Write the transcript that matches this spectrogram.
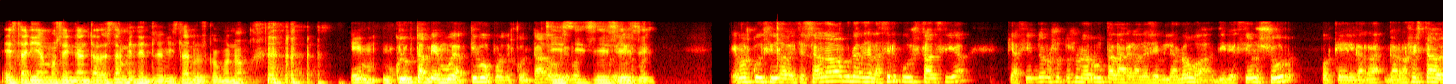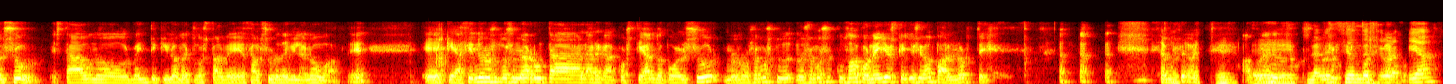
estaríamos encantados también de entrevistarlos, ¿cómo no? un club también muy activo, por descontado. Sí, sí, sí, sí, sí, Hemos coincidido a veces. Se ha dado alguna vez la circunstancia que haciendo nosotros una ruta larga desde Vilanova, dirección sur, porque el Garraf está al sur, está a unos 20 kilómetros tal vez al sur de Vilanova, ¿eh? Eh, que haciendo nosotros una ruta larga costeando por el sur, nos, hemos, nos hemos cruzado con ellos que ellos iban para el norte. Eh, una lección de geografía.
